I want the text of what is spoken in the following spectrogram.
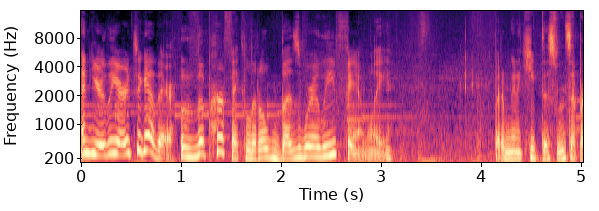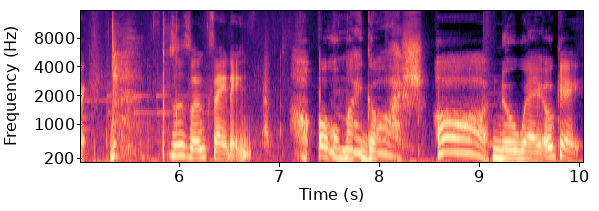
And here they are together, the perfect little Buzzworthy family but I'm gonna keep this one separate. this is so exciting. Oh my gosh. Oh, no way. Okay,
